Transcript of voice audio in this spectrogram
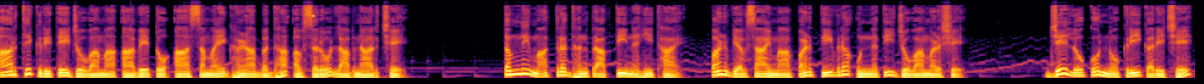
આર્થિક રીતે જોવામાં આવે તો આ સમય ઘણા બધા અવસરો લાવનાર છે. તમને માત્ર ધન પ્રાપ્તિ નહીં થાય. પણ વ્યવસાયમાં પણ તીવ્ર ઉન્નતિ જોવા મળશે. જે લોકો નોકરી કરે છે,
